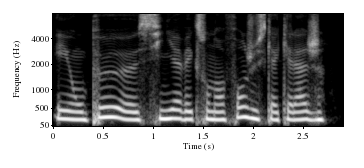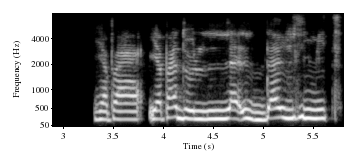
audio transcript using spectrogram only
Et on peut signer avec son enfant jusqu'à quel âge? Il n'y a pas, a pas de d'âge limite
